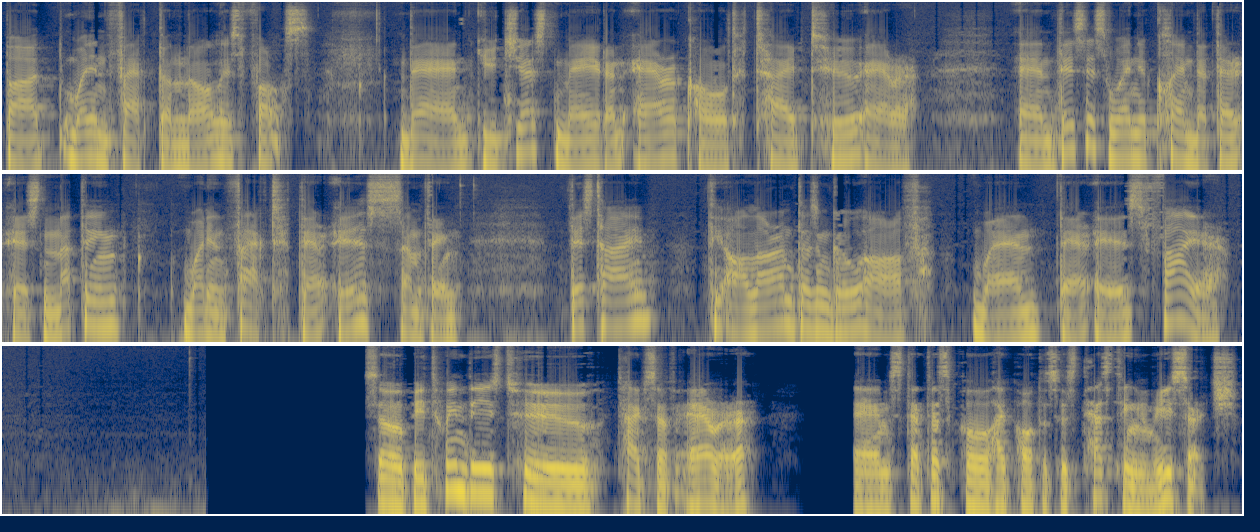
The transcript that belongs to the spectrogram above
but when in fact the null is false, then you just made an error called type 2 error. And this is when you claim that there is nothing when in fact there is something. This time, the alarm doesn't go off when there is fire. So between these two types of error, um, statistical hypothesis testing research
